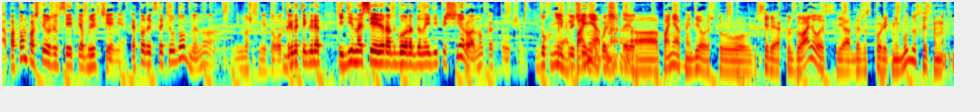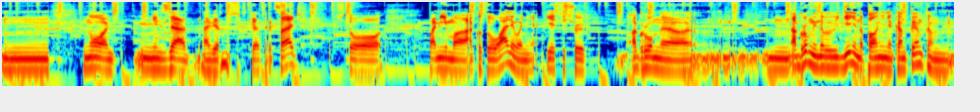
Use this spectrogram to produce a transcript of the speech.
А потом пошли уже все эти облегчения, которые, кстати, удобны, но немножко не то. Вот когда тебе говорят, иди на север от города, найди пещеру, оно как-то, в общем, дух не, приключений понятно, больше дает. А, понятное дело, что серия казуалилась, я даже спорить не буду с этим но нельзя, наверное, все-таки отрицать, что помимо оказуаливания есть еще и огромное, огромные нововведения, наполнение контентом,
